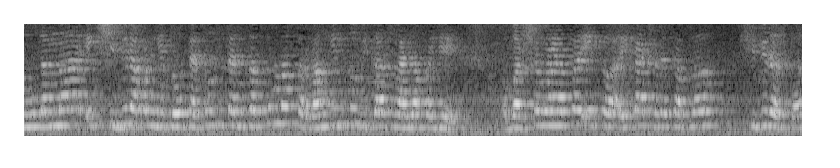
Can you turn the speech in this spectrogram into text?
मुलांना एक शिबिर आपण घेतो. त्यातून त्यांचा पूर्ण सर्वांगीण जो विकास व्हायला पाहिजे वर्षभराचा एक एका आठवड्याचं आपलं शिबिर असतं.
